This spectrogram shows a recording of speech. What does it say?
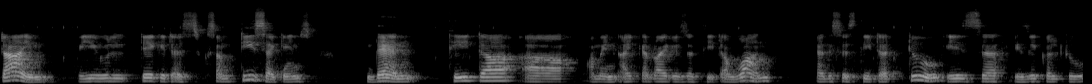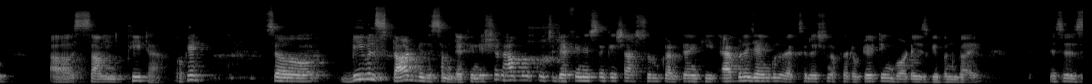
time, we will take it as some T seconds, then theta, uh, I mean, I can write as a theta 1 and this is theta 2 is, uh, is equal to uh, some theta, okay? So we will start with some definition. हम कुछ definition के साथ शुरू करते हैं कि average angular acceleration of a rotating body is given by this is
